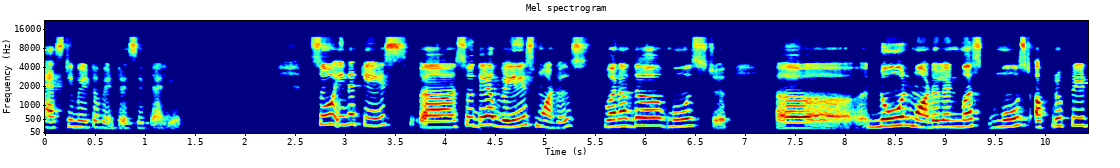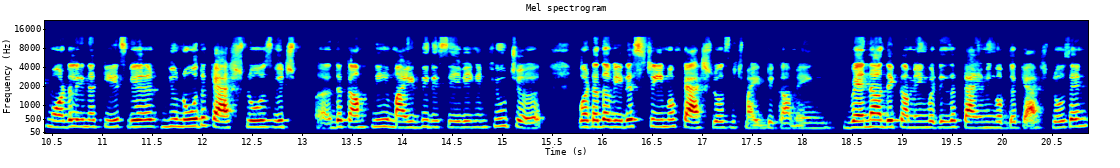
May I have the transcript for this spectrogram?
estimate of intrinsic value. So in a case, uh, so there are various models. One of the most uh, known model and most most appropriate model in a case where you know the cash flows which uh, the company might be receiving in future what are the various stream of cash flows which might be coming when are they coming what is the timing of the cash flows and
